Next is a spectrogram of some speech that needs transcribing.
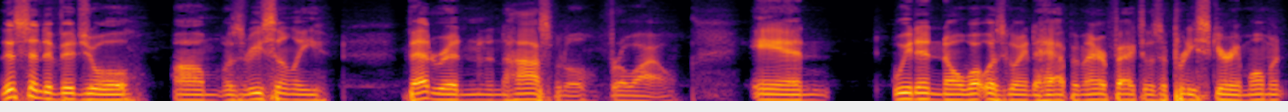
this individual um, was recently bedridden in the hospital for a while, and we didn't know what was going to happen. Matter of fact, it was a pretty scary moment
